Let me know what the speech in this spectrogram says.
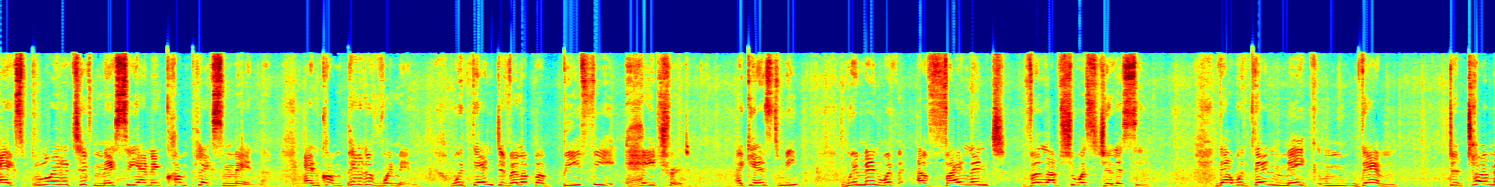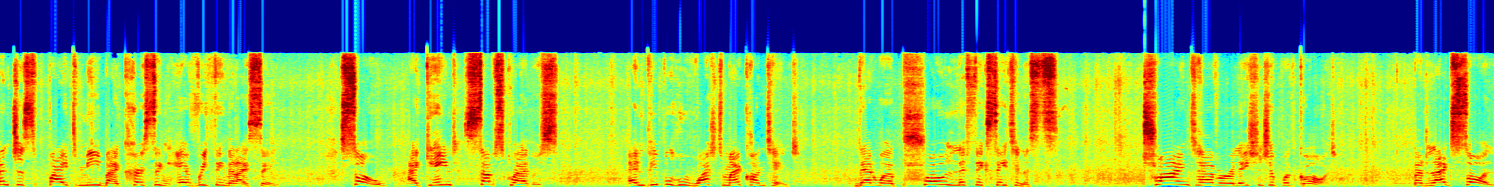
exploitative, messianic, complex men and competitive women would then develop a beefy hatred against me. Women with a violent, voluptuous jealousy that would then make them determined to spite me by cursing everything that I say. So I gained subscribers and people who watched my content that were prolific Satanists trying to have a relationship with God, but like Saul,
